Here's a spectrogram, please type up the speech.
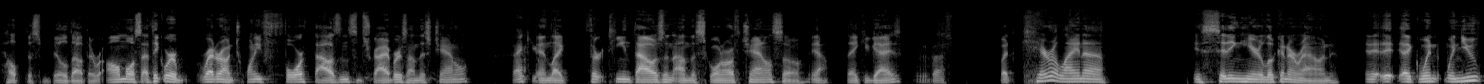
helped us build out there. We're almost, I think we're right around 24,000 subscribers on this channel Thank you. and like 13,000 on the Score North channel. So, yeah, thank you guys. You're the best. But Carolina is sitting here looking around. And it, it, like when, when you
